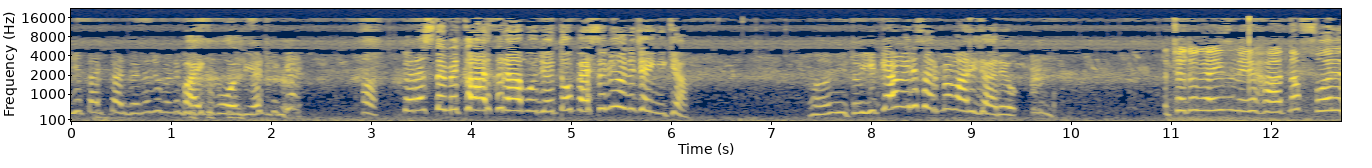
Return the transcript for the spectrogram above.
ये कट कर देना जो मैंने बाइक बोल दिया, ठीक है? हाँ तो रास्ते में कार खराब हो जाए तो पैसे नहीं होने चाहिए क्या? हाँ नहीं तो ये क्या मेरे सर पे मारी जा रहे हो? अच्छा तो गाइज़ मेरे हाथ ना फुल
